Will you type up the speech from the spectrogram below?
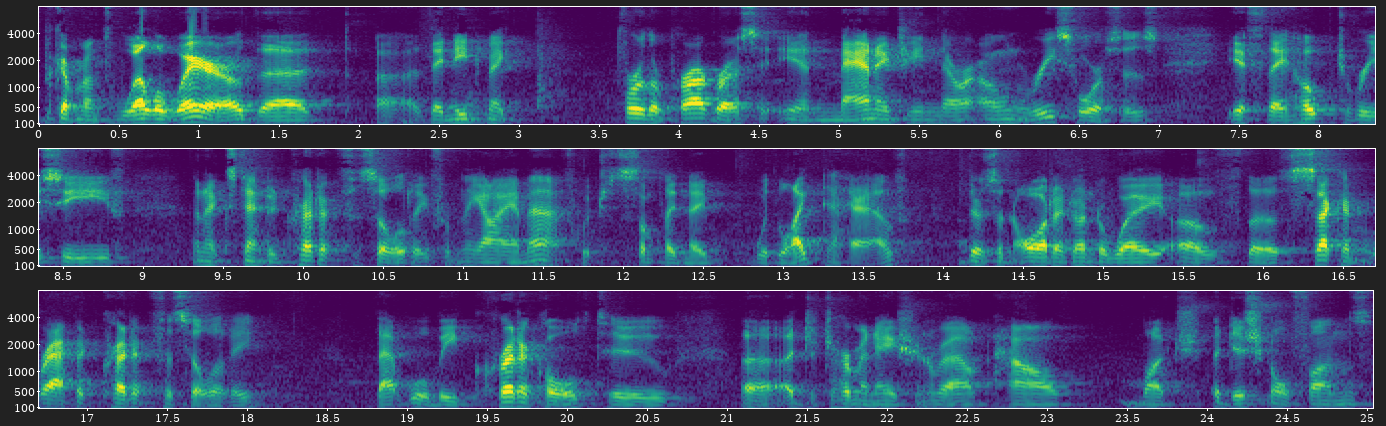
the government's well aware that uh, they need to make further progress in managing their own resources if they hope to receive an extended credit facility from the IMF, which is something they would like to have. There's an audit underway of the second rapid credit facility that will be critical to uh, a determination about how much additional funds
